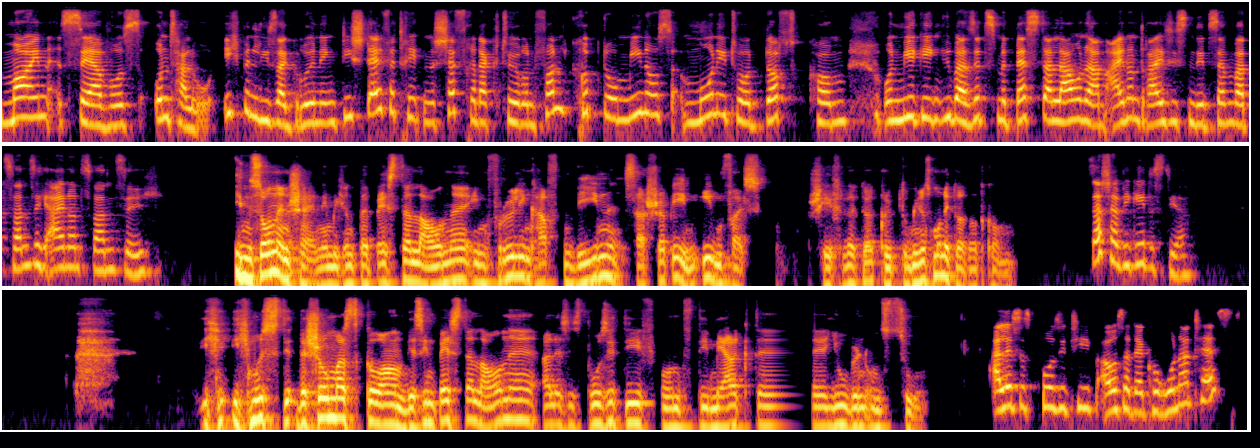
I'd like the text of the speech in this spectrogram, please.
Moin, Servus und Hallo. Ich bin Lisa Gröning, die stellvertretende Chefredakteurin von crypto-monitor.com und mir gegenüber sitzt mit bester Laune am 31. Dezember 2021. Im Sonnenschein, nämlich und bei bester Laune im frühlinghaften Wien, Sascha Behm, ebenfalls Chefredakteur crypto-monitor.com. Sascha, wie geht es dir? Ich, ich muss, the show must go on. Wir sind bester Laune, alles ist positiv und die Märkte jubeln uns zu. Alles ist positiv, außer der Corona-Test.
